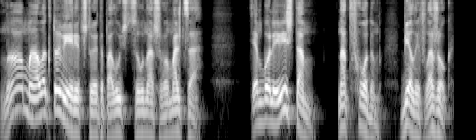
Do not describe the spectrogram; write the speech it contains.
Но мало кто верит, что это получится у нашего мальца. Тем более, видишь, там, над входом, белый флажок.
